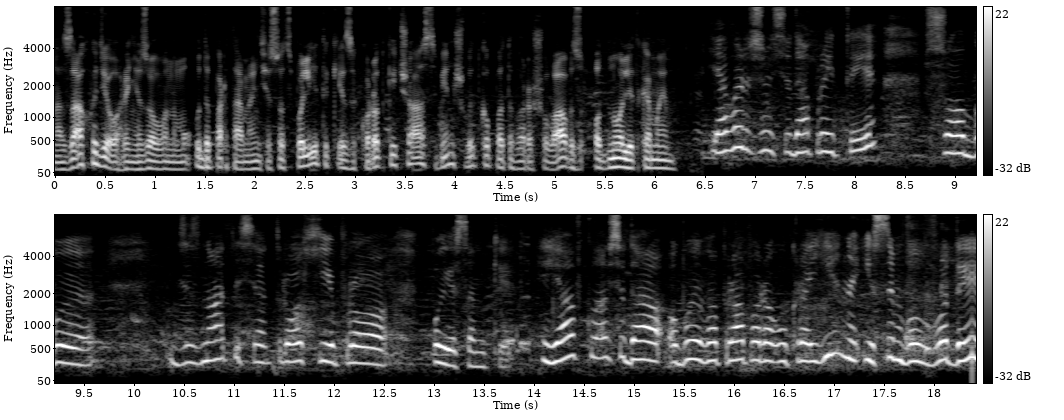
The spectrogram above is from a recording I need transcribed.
На заході, організованому у департаменті соцполітики, за короткий час він швидко потоваришував з однолітками. Я вирішив сюди прийти, щоб дізнатися трохи про писанки. Я вклав сюди обидва прапора України і символ води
